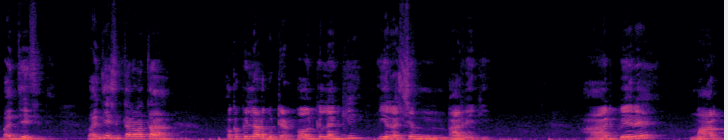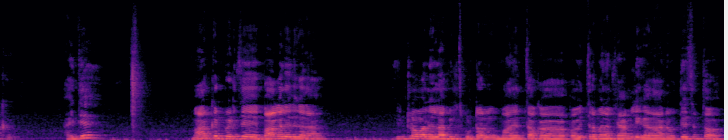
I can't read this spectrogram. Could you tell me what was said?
బంద్ చేసింది. బంద్ చేసిన తర్వాత ఒక పిల్లాడు పుట్టాడు పవన్ కళ్యాణ్కి ఈ రష్యన్ భార్యకి. ఆడి పేరే మార్క్. అయితే మార్క్ అని పెడితే బాగలేదు కదా. ఇంట్లో వాళ్ళు ఎలా పిలుచుకుంటారు? మాదంతా ఒక పవిత్రమైన ఫ్యామిలీ కదా అనే ఉద్దేశంతో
